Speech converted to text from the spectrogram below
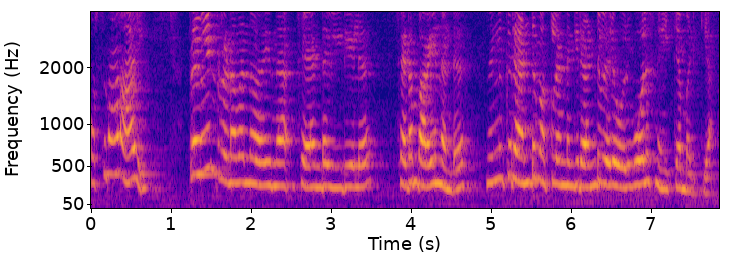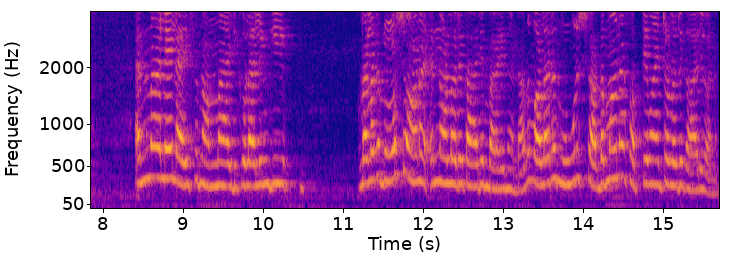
കുറച്ച് നാളായി. പ്രവീൺ പ്രണവ് എന്ന് പറയുന്ന ചേട്ടന്റെ വീഡിയോയിൽ ചേട്ടൻ പറയുന്നുണ്ട് നിങ്ങൾക്ക് രണ്ട് മക്കളുണ്ടെങ്കിൽ രണ്ടുപേരും ഒരുപോലെ സ്നേഹിക്കാൻ പഠിക്കുക. എന്നാലേ ലൈഫ് നന്നായിരിക്കുള്ളൂ അല്ലെങ്കിൽ വളരെ മോശമാണ് എന്നുള്ളൊരു കാര്യം പറയുന്നുണ്ട്. അത് വളരെ നൂറ് ശതമാനം സത്യമായിട്ടുള്ളൊരു കാര്യമാണ്.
